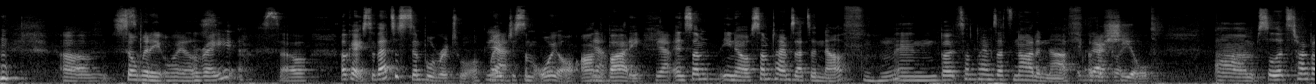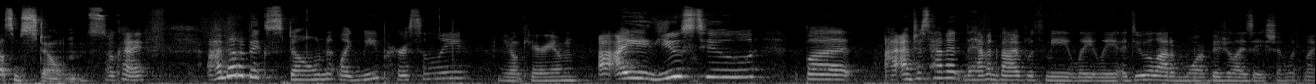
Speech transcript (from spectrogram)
um, So many oils. right? So okay, so that's a simple ritual, right? Yeah. Just some oil on Yeah. the body, Yeah. and some, you know, sometimes that's enough, Mhm. and but sometimes that's not enough of a shield. Um, so let's talk about some stones. Okay. I'm not a big stone. Like me personally, You don't carry them. I, I used to, but I, I just haven't they haven't vibed with me lately. I do a lot of more visualization with my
